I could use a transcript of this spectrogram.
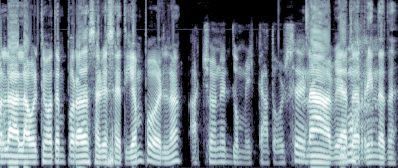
velando. la, la última temporada? Salió hace tiempo, ¿verdad? ha hecho en el 2014. Nah, fíjate, ríndete.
